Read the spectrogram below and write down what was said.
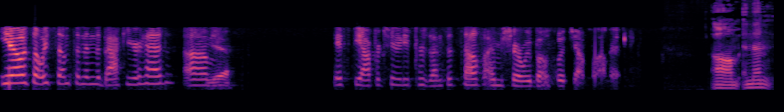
You know, it's always something in the back of your head. Um, yeah. If the opportunity presents itself, I'm sure we both would jump on it. Um, and then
